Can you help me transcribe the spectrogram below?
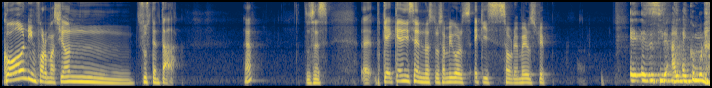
Con información sustentada. ¿eh? Entonces, ¿Qué, ¿Qué, dicen nuestros amigos X sobre Meryl Streep? Eh, es decir, hay, hay, como una...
